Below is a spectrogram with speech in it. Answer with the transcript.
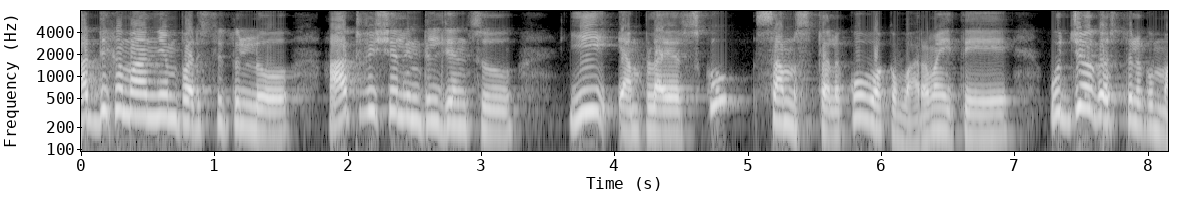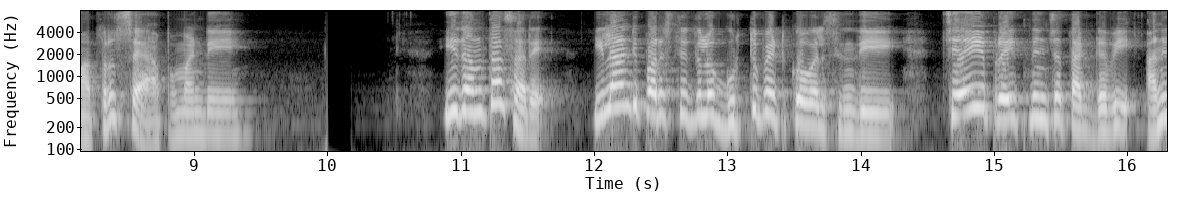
ఆర్థిక మాంద్యం పరిస్థితుల్లో ఆర్టిఫిషియల్ ఇంటెలిజెన్స్ ఈ ఎంప్లాయర్స్కు సంస్థలకు ఒక వరమైతే ఉద్యోగస్తులకు మాత్రం శాపమండి. ఇదంతా సరే. ఇలాంటి పరిస్థితుల్లో గుర్తుపెట్టుకోవలసింది చేయి ప్రయత్నించతగ్గవి అని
